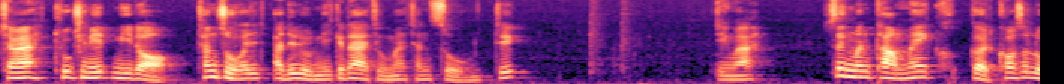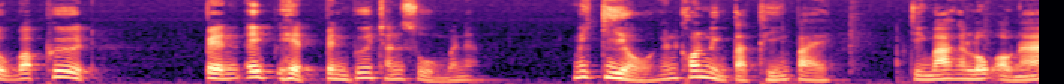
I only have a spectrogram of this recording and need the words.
ใช่ไหมทุกชนิดมีดอก ชั้นสูงอาจจะอาจจะอยู่ตรงนี้ก็ได้ถูกไหมชั้นสูงจิ๊กจริงไหมซึ่งมันทำให้เกิดข้อสรุปว่าพืชเป็นไอเห็ดเป็นพืชชั้นสูงปะเนี่ย ไม่เกี่ยว งั้นข้อหนึ่งตัดทิ้งไป จริงบ้างงั้นลบออกนะ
